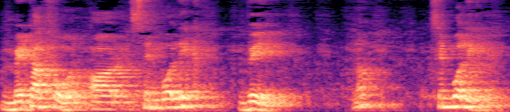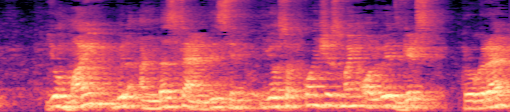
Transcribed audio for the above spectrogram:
metaphor or symbolic way. No, symbolic way. Your mind will understand this. Your subconscious mind always gets programmed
